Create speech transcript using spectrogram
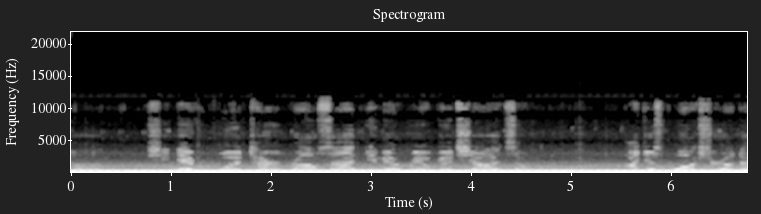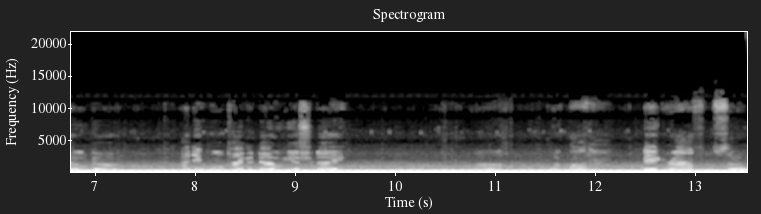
Uh, she never would turn broadside and give me a real good shot, so I just watched her. I know the, I didn't want to take a doe yesterday uh, with my big rifle, so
